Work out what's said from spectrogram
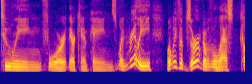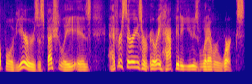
tooling for their campaigns, when really what we've observed over the last couple of years, especially, is adversaries are very happy to use whatever works.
